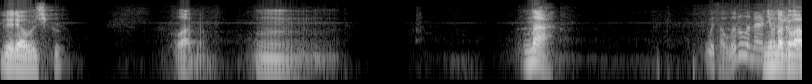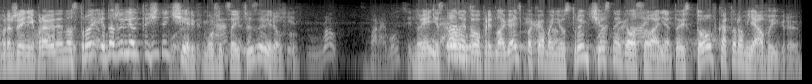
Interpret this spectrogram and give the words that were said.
Веревочку. Ладно. На. Немного воображения и правильный настрой, и даже ленточный червь может сойти за веревку. Но я не стану этого предлагать, пока мы не устроим честное голосование, то есть то, в котором я выиграю.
